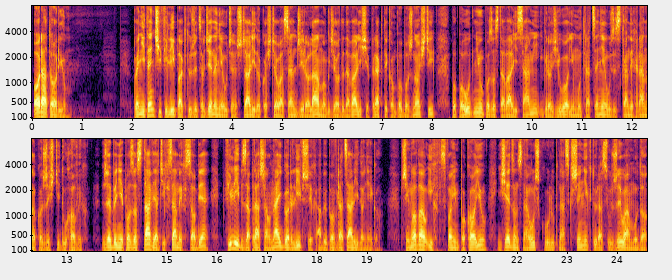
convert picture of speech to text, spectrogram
Oratorium Penitenci Filipa, którzy codziennie uczęszczali do kościoła San Girolamo, gdzie oddawali się praktykom pobożności, po południu pozostawali sami i groziło im utracenie uzyskanych rano korzyści duchowych. Żeby nie pozostawiać ich samych sobie, Filip zapraszał najgorliwszych, aby powracali do niego. Przyjmował ich w swoim pokoju i siedząc na łóżku lub na skrzyni, która służyła mu do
